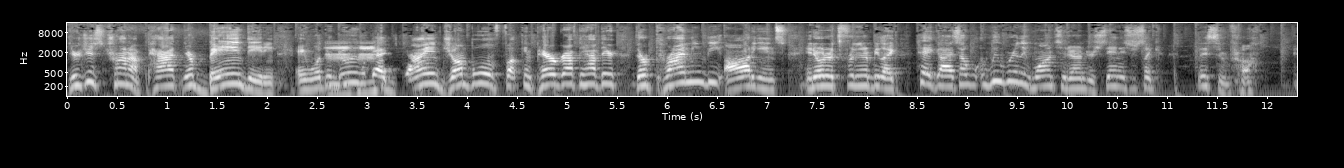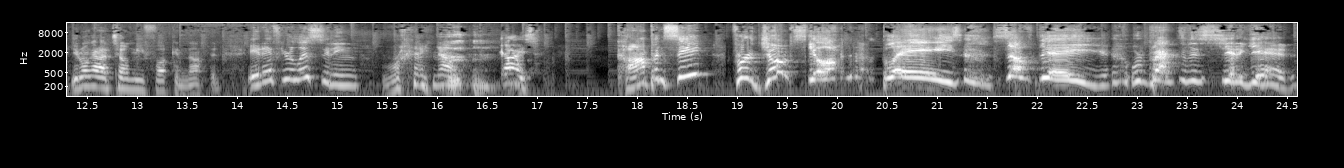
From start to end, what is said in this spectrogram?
They're just trying to pat, they're band-aiding. And what they're mm-hmm. doing with mm-hmm. that giant jumble of fucking paragraph they have there, they're priming the audience in order for them to be like, hey guys, I, we really want you to understand. It's just like, listen, bro, you don't gotta tell me fucking nothing. And if you're listening right now, guys, compensate for jump skill, please, something. We're back to this shit again.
